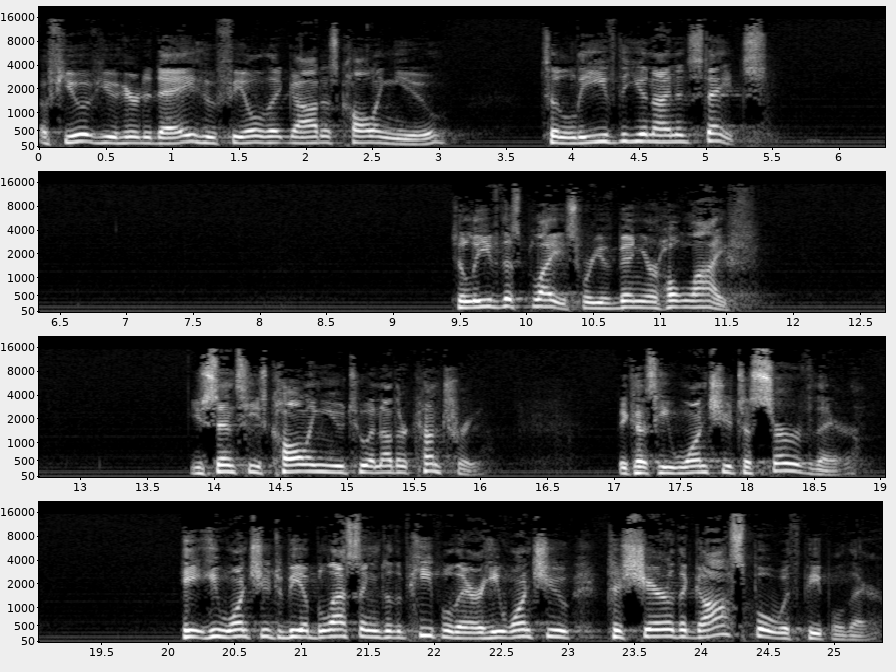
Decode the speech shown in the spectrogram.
a few of you here today who feel that God is calling you to leave the United States. To leave this place where you've been your whole life. You sense He's calling you to another country because He wants you to serve there. He, he wants you to be a blessing to the people there. He wants you to share the gospel with people there.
